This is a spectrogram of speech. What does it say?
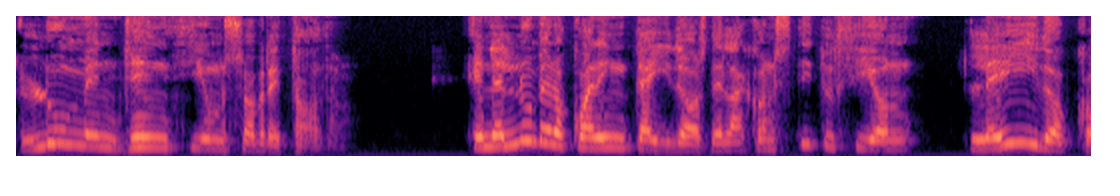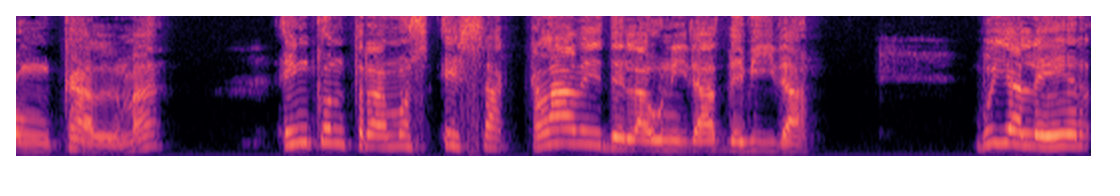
Lumen Gentium sobre todo. En el número 42 de la Constitución, leído con calma, encontramos esa clave de la unidad de vida Voy a leer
